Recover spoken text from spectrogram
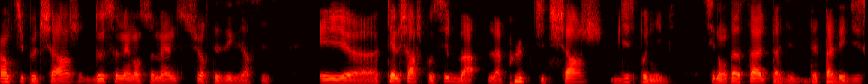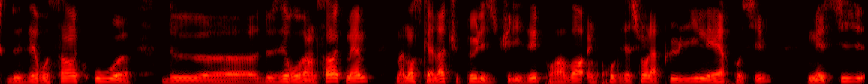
un petit peu de charge de semaine en semaine sur tes exercices. Et euh, quelle charge possible? Bah la plus petite charge disponible. Si dans ta salle tu as, des disques de 0,5 ou euh, de, euh, de 0,25 même, bah dans ce cas-là tu peux les utiliser pour avoir une progression la plus linéaire possible. Mais si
